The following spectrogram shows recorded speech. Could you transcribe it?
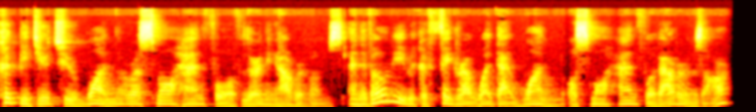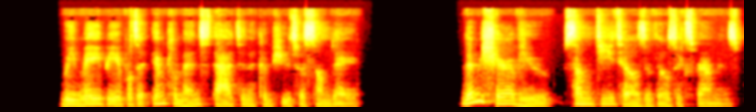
could be due to one or a small handful of learning algorithms. And if only we could figure out what that one or small handful of algorithms are, we may be able to implement that in a computer someday. Let me share with you some details of those experiments.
